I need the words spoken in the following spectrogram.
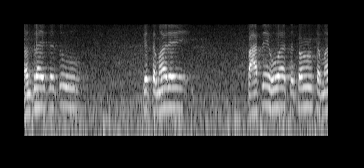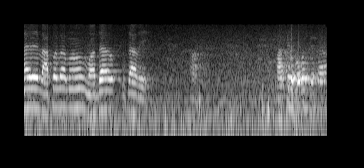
અંતરાય એટલે શું? કે તમારે પાસે હોવા છતાં તમારે વાપરવામાં વાંધા ઉઠાવે. હા. પાસે હોવા છતાં.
